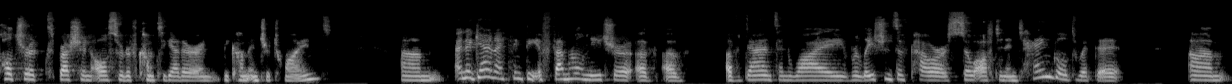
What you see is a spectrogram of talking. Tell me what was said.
culture expression all sort of come together and become intertwined. Um, and again, I think the ephemeral nature of of of dance and why relations of power are so often entangled with it um,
